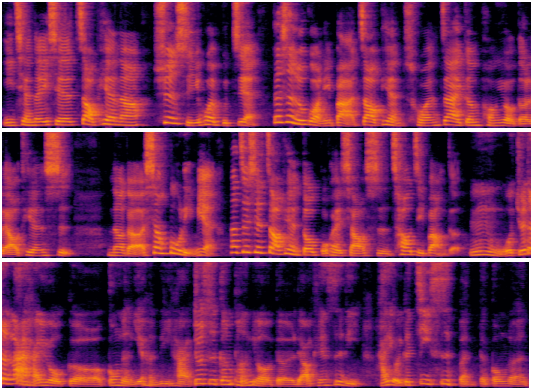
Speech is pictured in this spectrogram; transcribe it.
以前的一些照片啊、讯息会不见。但是如果你把照片存在跟朋友的聊天室那个相簿里面，那这些照片都不会消失，超级棒的。嗯，我觉得 Line 还有个功能也很厉害，就是跟朋友的聊天室里还有一个记事本的功能。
